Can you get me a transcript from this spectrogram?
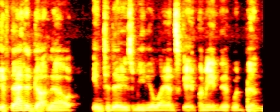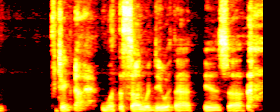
if that had gotten out in today's media landscape, I mean, it would have been what the Sun would do with that is uh,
